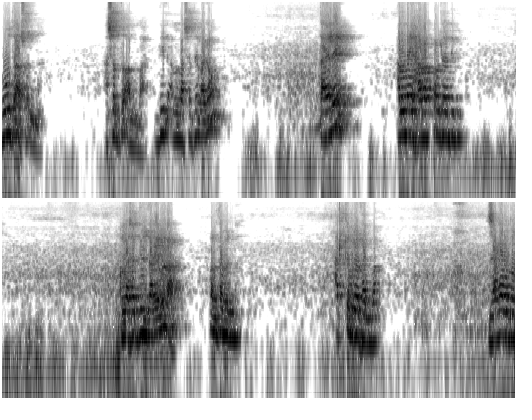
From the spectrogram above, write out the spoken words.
বউ তো আসল না। আসল তো আল্লাহ। দিল আল্লাহর সাথে লাগাও। তাহলে আল্লাহ হালাত পাল্টা দিবে। আল্লাহ সাথে দিল লাগাইবে না পাল্টাবেন না। আটকে পড়ে থাকবা। জাগা মতো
